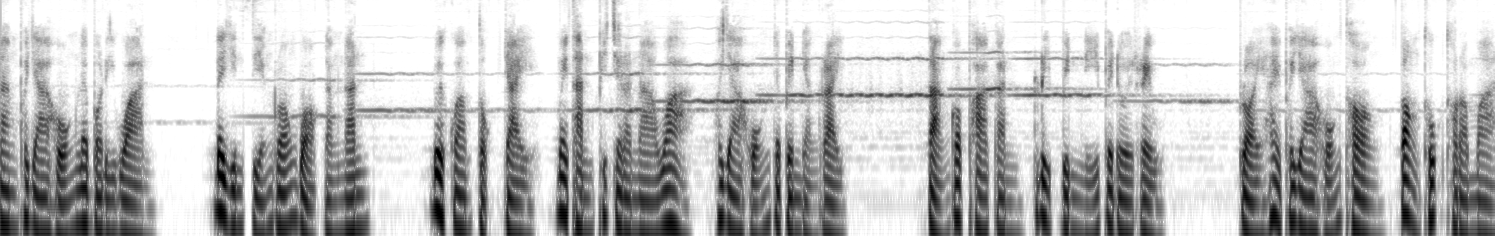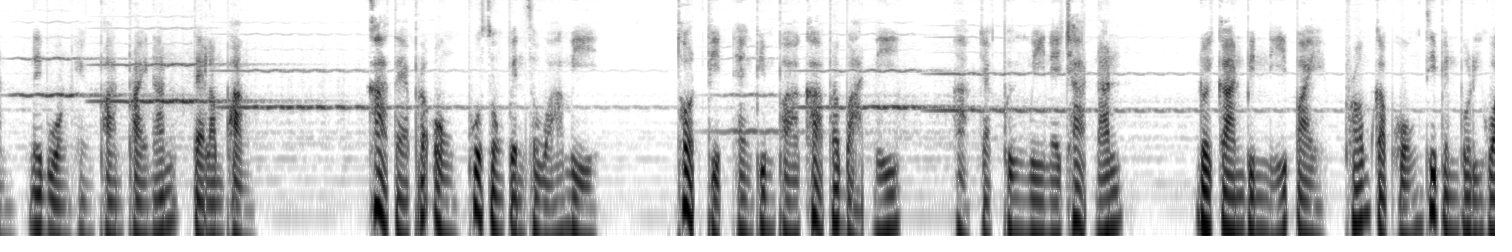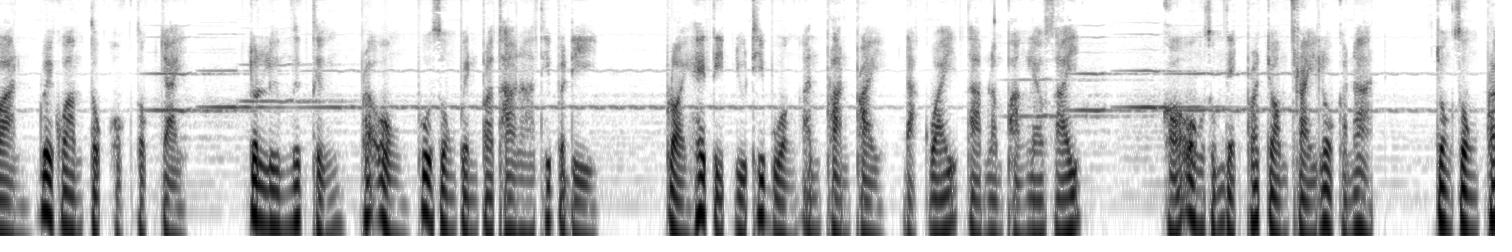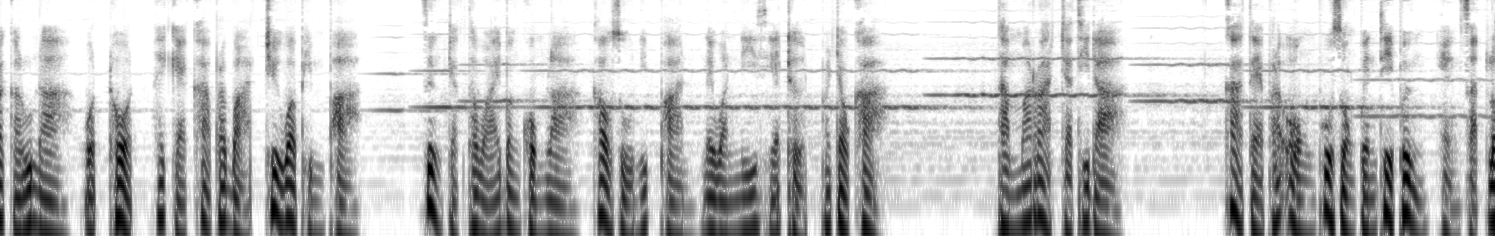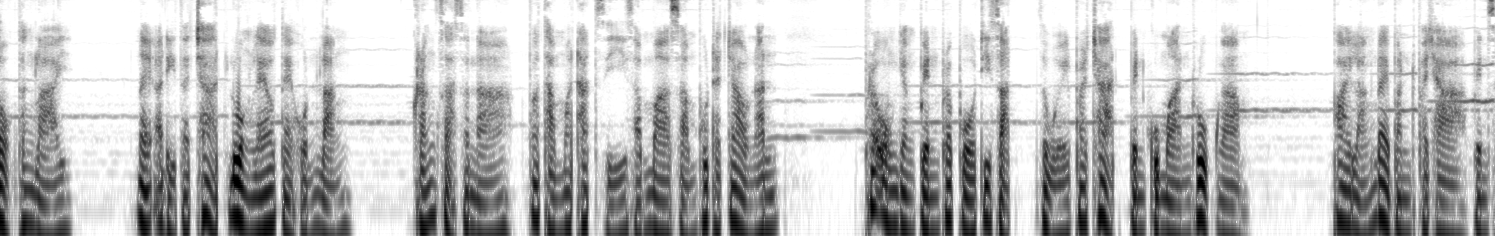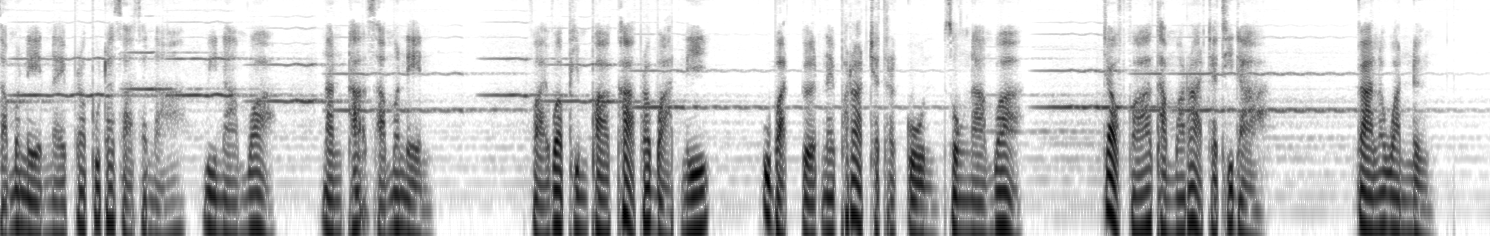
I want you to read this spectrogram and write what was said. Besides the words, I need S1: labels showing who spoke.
S1: นางพญาหงและบริวาร ได้ยินเสียงร้องบอกดังนั้น ด้วยความตกใจไม่ทันพิจารณาว่าพญาหงจะเป็นอย่างไร ต่างก็พากันรีบบินหนีไปโดยเร็ว ปล่อยให้พญาหงทองต้องทุกข์ทรมานในบ่วงแห่งพานไพรนั้นแต่ลำพัง ข้าแต่พระองค์ผู้ทรงเป็นสวามี โทษผิดแห่งพิมพาข้าพระบาทนี้ หากจะพึงมีในชาตินั้น โดยการบินหนีไป พร้อมกับหงส์ที่เป็นบริวารด้วยความตกอกตกใจ จนลืมนึกถึงพระองค์ผู้ทรงเป็นประธานาธิบดี ปล่อยให้ติดอยู่ที่บ่วงอันพรานไพรดักไว้ตามลำพังแล้วไซขอองค์สมเด็จพระจอมไตรโลกนาถจงทรงพระกรุณาอดโทษให้แก่ข้าพระบาทชื่อว่าพิมพา ซึ่งจักถวายบังคมลาเข้าสู่นิพพานในวันนี้เสียเถิดพระเจ้าข้าธรรมราชธิดา ข้าแต่พระองค์ผู้ทรงเป็นที่พึ่งแห่งสัตว์โลกทั้งหลาย ในอดีตชาติล่วงแล้วแต่หนหลัง ครั้งศาสนาพระธรรมทัตสีสัมมาสัมพุทธเจ้านั้น พระองค์ยังเป็นพระโพธิสัตว์เสวยพระชาติเป็นกุมารรูปงาม ภายหลังได้บรรพชาเป็นสามเณรในพระพุทธศาสนามีนามว่า นันทสามเณรฝ่ายว่าพิมพาข้าพระบาทนี้ อุบัติเกิดในพระราชตระกูลทรงนามว่า เจ้าฟ้าธรรมราชธิดา การละวันหนึ่ง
